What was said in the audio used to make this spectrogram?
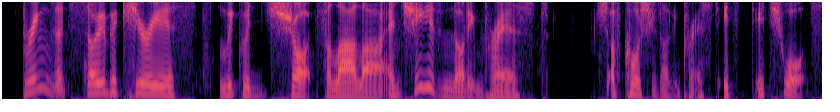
brings a sober, curious liquid shot for Lala, and she is not impressed. Of course, she's not impressed. It's it's Schwartz.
